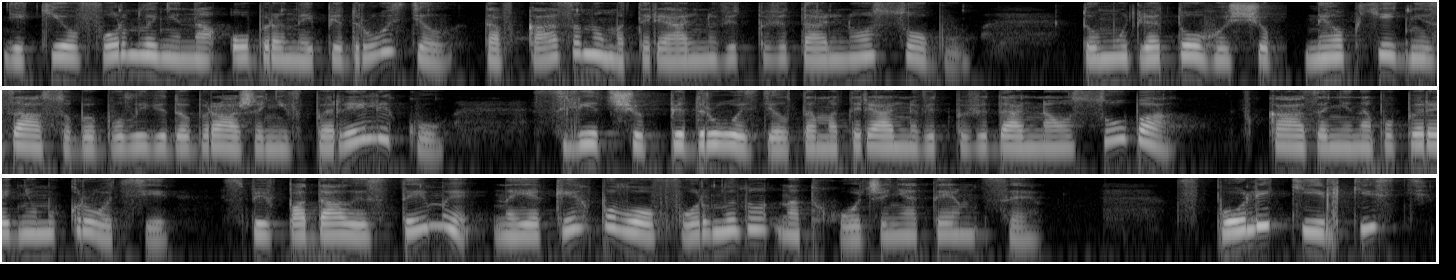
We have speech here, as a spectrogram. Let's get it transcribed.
які оформлені на обраний підрозділ та вказану матеріально відповідальну особу. Тому для того, щоб необхідні засоби були відображені в переліку, слід, щоб підрозділ та матеріально відповідальна особа, вказані на попередньому кроці, співпадали з тими, на яких було оформлено надходження ТМЦ. В полі Кількість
